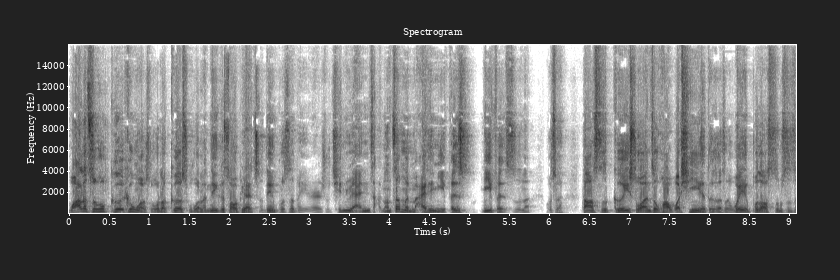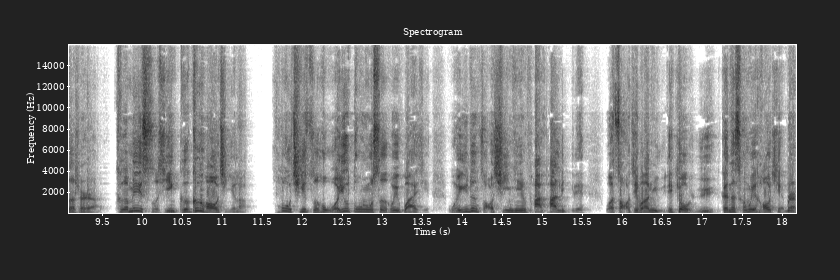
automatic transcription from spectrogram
完了之后，哥跟我说了，哥说了，那个照片指定不是本人。说秦志远，你咋能这么埋汰你粉丝？你粉丝呢？我说，当时哥一说完这话，我心也嘚瑟，我也不知道是不是这事儿啊。哥没死心，哥更好奇了。后期之后，我又动用社会关系，我一顿找亲戚判判理的，我找这帮女的钓鱼，跟她成为好姐妹，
